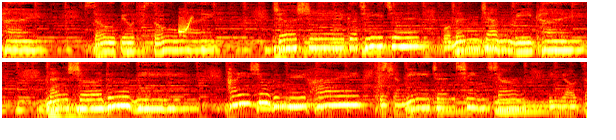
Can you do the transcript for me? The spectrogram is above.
开，so beautiful, so white。这是个季节，我们将离开。难舍的你，害羞的女孩，就像一阵清香，萦绕在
